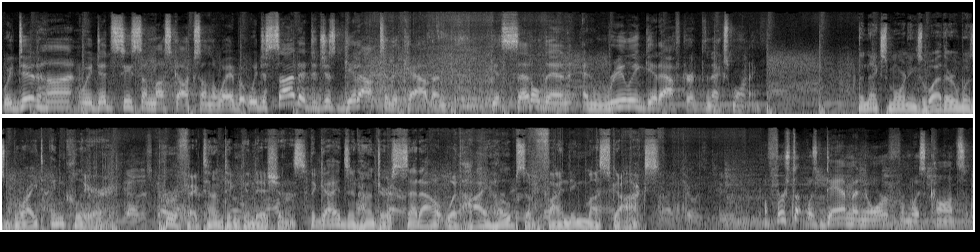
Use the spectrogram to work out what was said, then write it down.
we, we did hunt, we did see some muskox on the way, but we decided to just get out to the cabin, get settled in, and really get after it the next morning. The next morning's weather was bright and clear. Perfect hunting conditions. The guides and hunters set out with high hopes of finding muskox. Well, first up was Dan Menor from Wisconsin.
